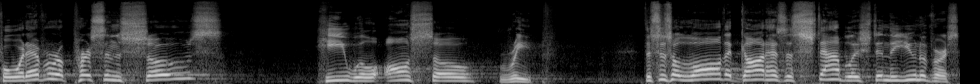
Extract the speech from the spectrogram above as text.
For whatever a person sows, he will also reap. This is a law that God has established in the universe.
